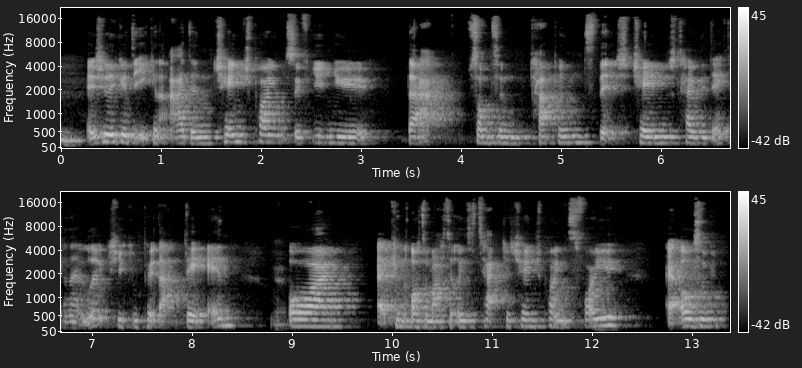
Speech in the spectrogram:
Mm. It's really good that you can add in change points. If you knew that something happened that's changed how the data now looks, you can put that date in, Yeah. or it can automatically detect your change points for you. It also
